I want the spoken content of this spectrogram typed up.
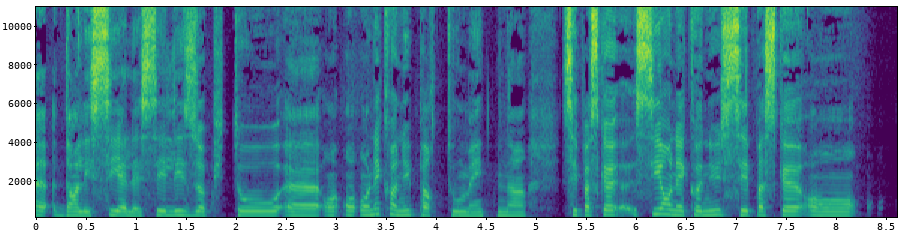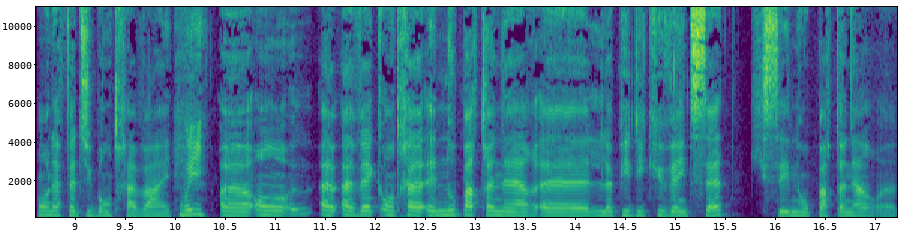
euh, dans les CLSC, les hôpitaux. euh, on, est connu partout maintenant. C'est parce que si on est connu, c'est parce que on, on a fait du bon travail. Oui, Euh, on, avec on nos partenaires, le PDQ 27, qui c'est nos partenaires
